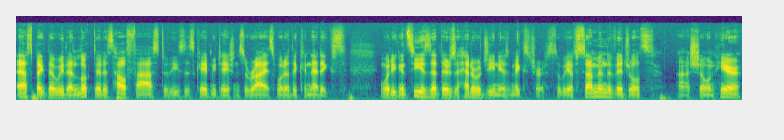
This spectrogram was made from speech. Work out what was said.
aspect that we then looked at is how fast do these escape mutations arise? What are the kinetics? And what you can see is that there's a heterogeneous mixture. So we have some individuals uh, shown here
